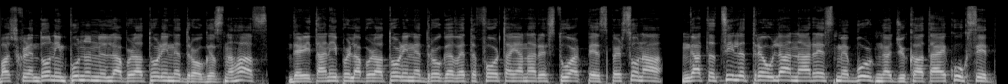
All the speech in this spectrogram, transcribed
Bashkërendonin punën në laboratorin e drogës në Has. Deri tani për laboratorin e drogave të forta janë arrestuar pesë persona, nga të cilët tre u lanë në arrest me burg nga Gjykata e Kukësit,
